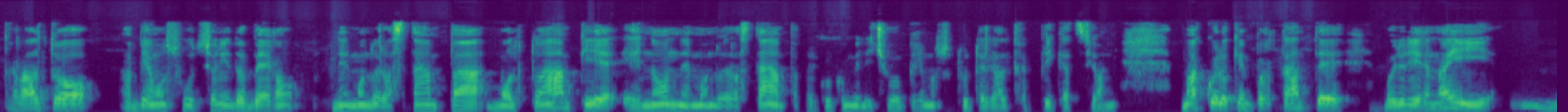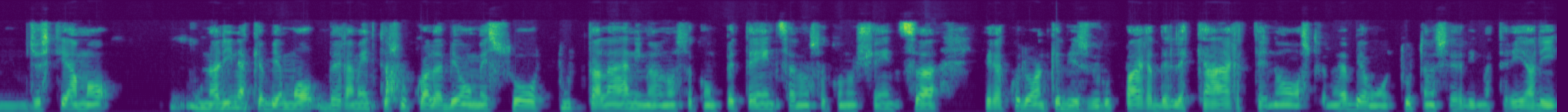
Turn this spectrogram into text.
tra l'altro, abbiamo soluzioni davvero nel mondo della stampa molto ampie e non nel mondo della stampa, per cui come dicevo prima su tutte le altre applicazioni. Ma quello che è importante, voglio dire, noi gestiamo una linea abbiamo sul quale abbiamo messo tutta l'anima, la nostra competenza, la nostra conoscenza, era quello anche di sviluppare delle carte nostre. Noi abbiamo tutta una serie di materiali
